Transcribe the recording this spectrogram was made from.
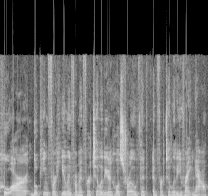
who are looking for healing from infertility and who are struggling with infertility right now.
